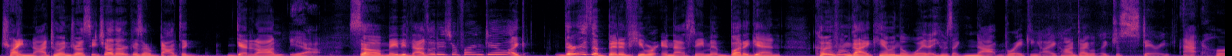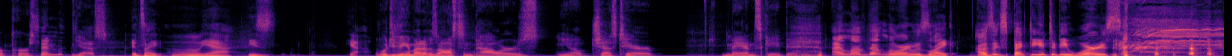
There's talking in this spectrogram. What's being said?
trying not to undress each other because they're about to get it on. Yeah, So maybe that's what he's referring to. Like there is a bit of humor in that statement, but again, coming from Guy Kim in the way that he was like not breaking eye contact with like just staring at her person, Yes. it's like, oh yeah, he's yeah. What do you think about his Austin Powers, you know, chest hair manscaping? I love that Lauren was like, I was expecting it to be worse.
